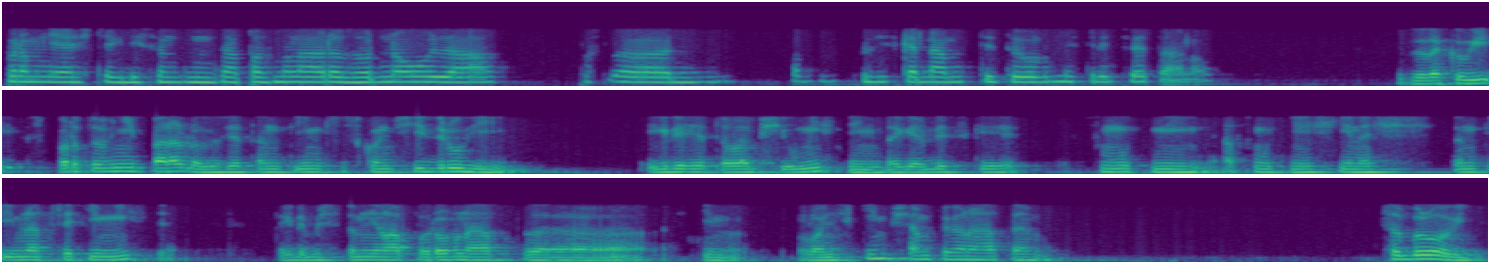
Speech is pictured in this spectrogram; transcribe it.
pro mě ještě, když jsem ten zápas mohla rozhodnout a, a získat nám titul mistry světa, no. Je to takový sportovní paradox, že ten tým, co skončí druhý, i když je to lepší umístění, tak je vždycky smutný a smutnější než ten tým na třetím místě. Tak kdyby si to měla porovnat uh, s tím loňským šampionátem, co bylo víc?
